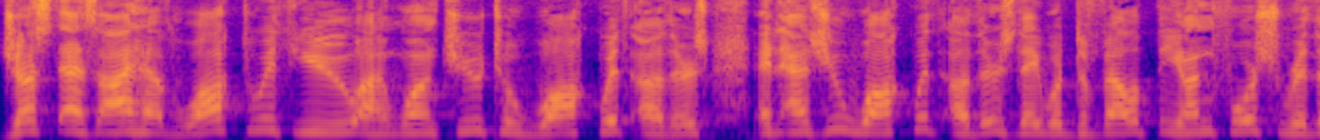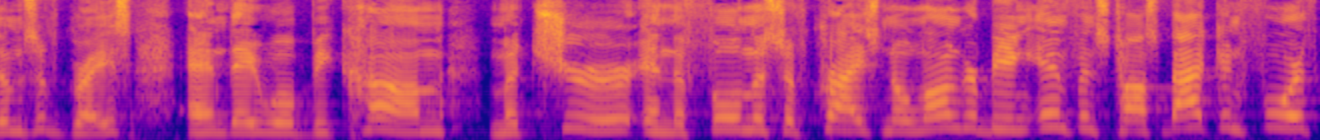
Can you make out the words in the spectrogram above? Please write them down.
Just as I have walked with you, I want you to walk with others. And as you walk with others, they will develop the unforced rhythms of grace and they will become mature in the fullness of Christ, no longer being infants tossed back and forth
